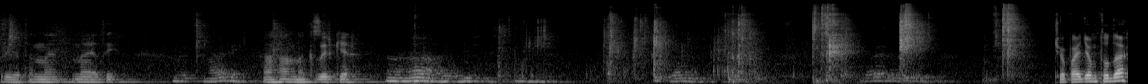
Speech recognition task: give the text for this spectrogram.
Привет, на, на этой. На этой? Ага, на козырьке. Ага, давай. Че, пойдем туда?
